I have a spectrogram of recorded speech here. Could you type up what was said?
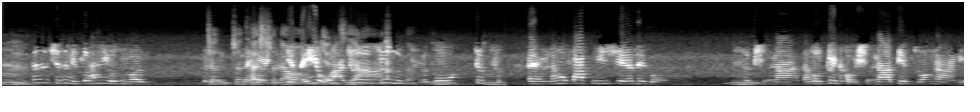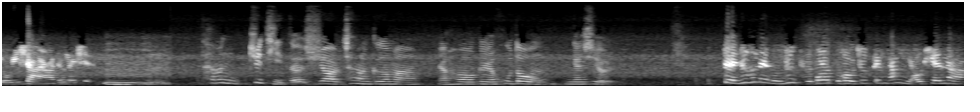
嗯但是其实你说他们有什么呃真真那个材实料也没有啊，演技啊就是就是什么的直播，嗯就直嗯哎，然后发布一些那种视嗯频啊，然后对口型啊、变装啊、扭一下呀、就那些。嗯他们具体的需要唱唱歌吗？然后跟人互动，应该是有。对，就是那种，就直播的时候就跟他们聊天呐、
